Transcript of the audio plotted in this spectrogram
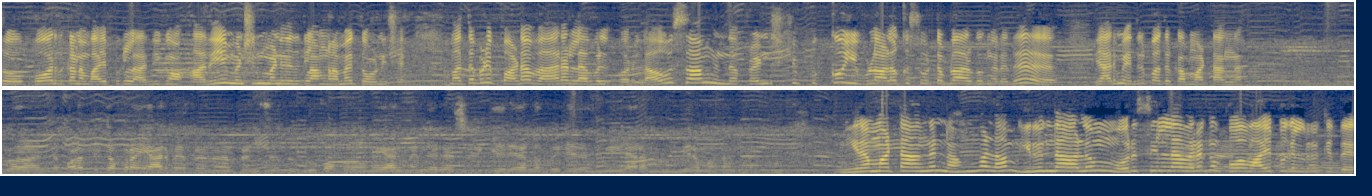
ஸோ போகிறதுக்கான வாய்ப்புகள் அதிகம். அதையும் மென்ஷன் பண்ணியிருக்கலாங்கிற மாதிரி தோணுச்சு. மற்றபடி படம் வேறு லெவல் ஒரு லவ் சாங் இந்த ஃப்ரெண்ட்ஷிப்புக்கும் இவ்வளோ அளவுக்கு சூட்டபுளாக இருக்குங்கிறது யாருமே எதிர்பார்த்துருக்க மாட்டாங்க. இந்த படத்துக்கு அப்புறம் யாருமே ஃப்ரெண்ட்ஸ் இந்த குரூப் போகிறவங்க யாருமே இந்த ரெஸ்ட்ரிக் ஏரியாவில் போயிட்டு மீ- யாரும் மீற மாட்டாங்க. மீறமாட்டாங்க நம்மளாம் இருந்தாலும் ஒரு சில வரைக்கும் போக வாய்ப்புகள் இருக்குது.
